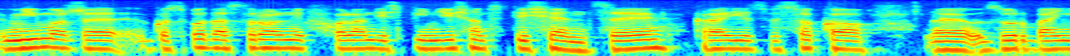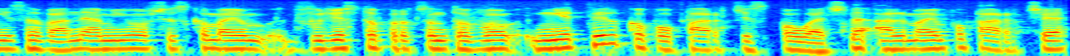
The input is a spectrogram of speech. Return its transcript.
mimo że gospodarstw rolnych w Holandii jest 50 tysięcy, kraj jest wysoko e, zurbanizowany, a mimo wszystko mają 20% nie tylko poparcie społeczne, ale mają poparcie,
